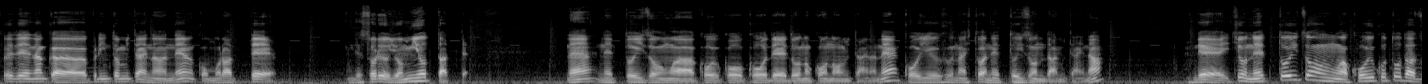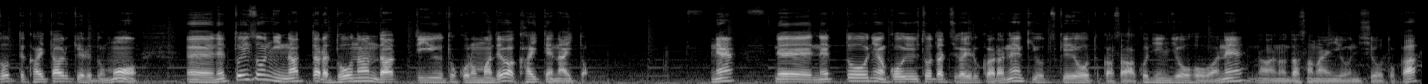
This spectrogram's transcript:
それでなんかプリントみたいなねこうもらってでそれを読み寄ったって。ね？ネット依存はこういうこうこうでどうのこうのみたいなね。こういう風な人はネット依存だみたいな。で一応ネット依存はこういうことだぞって書いてあるけれども、えー、ネット依存になったらどうなんだっていうところまでは書いてないと。ね？でネットにはこういう人たちがいるからね気をつけようとかさ個人情報はねあの出さないようにしようとか、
